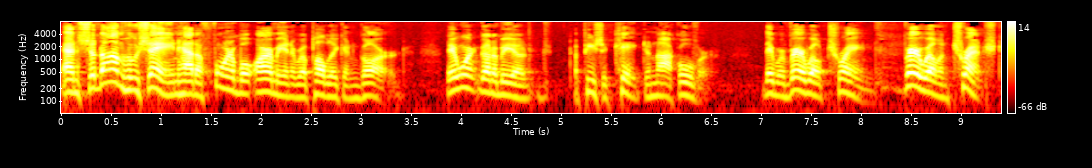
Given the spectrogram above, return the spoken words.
And Saddam Hussein had a formidable army and a Republican Guard. They weren't going to be a, a piece of cake to knock over. They were very well trained, very well entrenched.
